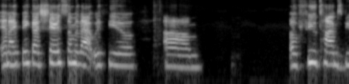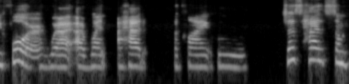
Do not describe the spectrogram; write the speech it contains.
And I think I shared some of that with you um, a few times before where I, I went, I had a client who just had some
